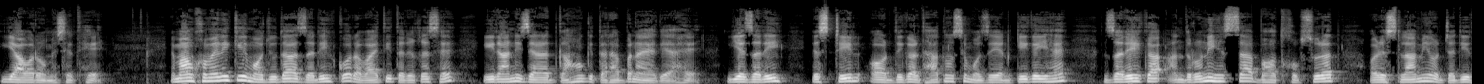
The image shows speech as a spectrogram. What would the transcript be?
یاوروں میں سے تھے۔ امام خمینی کی موجودہ زریح کو روایتی طریقے سے ایرانی زیارت گاہوں کی طرح بنایا گیا ہے۔ یہ زری اسٹیل اور دیگر دھاتوں سے مزین کی گئی ہے۔ زری کا اندرونی حصہ بہت خوبصورت اور اسلامی اور جدید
